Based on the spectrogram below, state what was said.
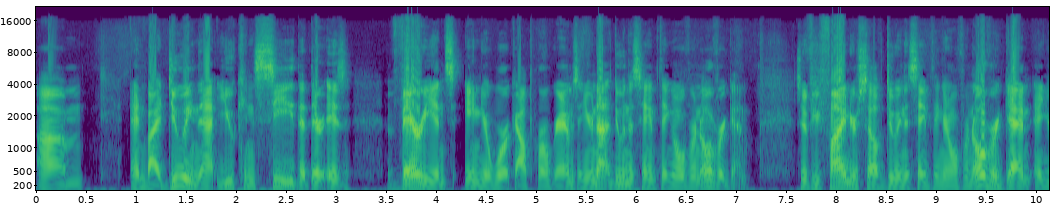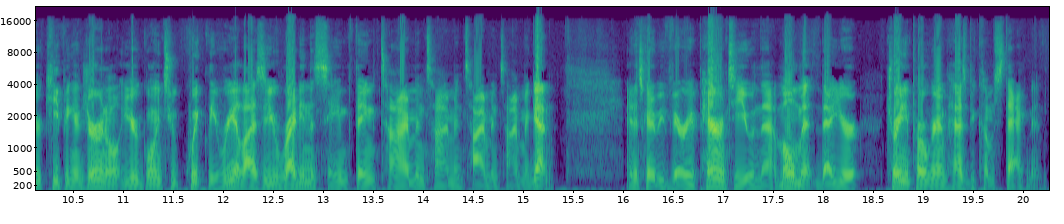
Um, and by doing that, you can see that there is variance in your workout programs and you're not doing the same thing over and over again. So if you find yourself doing the same thing over and over again and you're keeping a journal, you're going to quickly realize that you're writing the same thing time and time and time and time again. And it's going to be very apparent to you in that moment that your training program has become stagnant.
